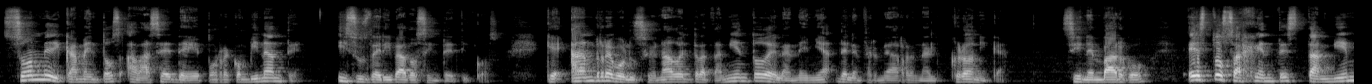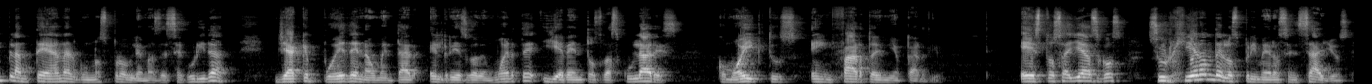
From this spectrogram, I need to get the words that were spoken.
son medicamentos a base de EPO recombinante y sus derivados sintéticos, que han revolucionado el tratamiento de la anemia de la enfermedad renal crónica. Sin embargo, estos agentes también plantean algunos problemas de seguridad, ya que pueden aumentar el riesgo de muerte y eventos vasculares, como ictus e infarto de miocardio. Estos hallazgos surgieron de los primeros ensayos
